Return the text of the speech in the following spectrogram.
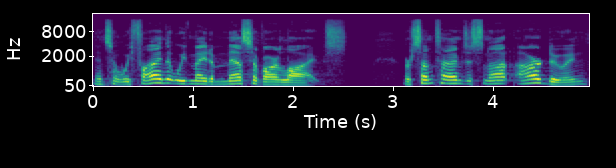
And so we find that we've made a mess of our lives. Or sometimes it's not our doing.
